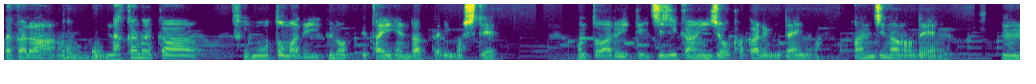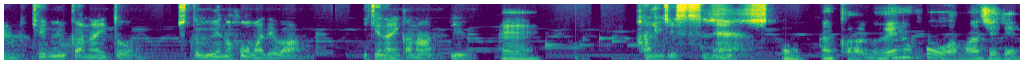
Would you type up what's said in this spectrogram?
だからなかなか麓まで行くのって大変だったりもして本当歩いて1時間以上かかるみたいな感じなので、うん、ケーブルカーないとちょっと上の方までは行けないかなっていううん。感じっすね。そうなんか上の方はマジで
